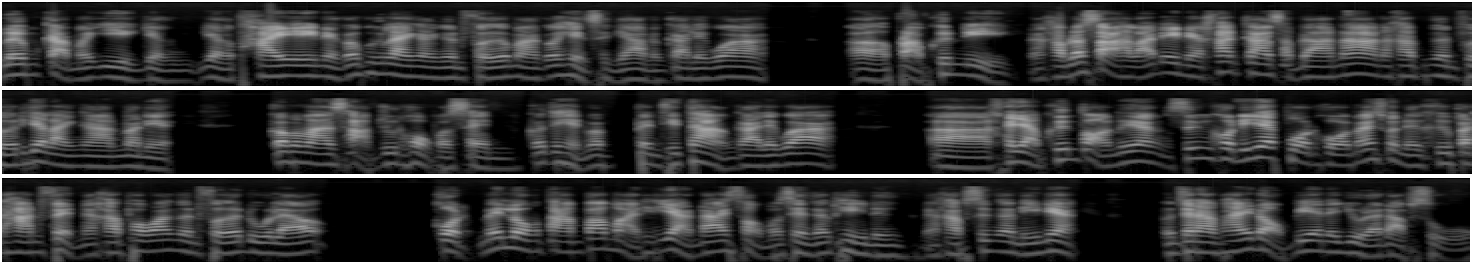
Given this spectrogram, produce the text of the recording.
เริ่มกลับมาอีกอย่างอย่างไทยเองเนี่ยก็เพิ่งรายงานเงินเฟ้อมาก็เห็นสัญญาณของการเรียกว่าปรับขึ้นอีกนะครับ และสหรัฐเองเนี่ยคาดการสัปดาห์หน้านะครับเงินเฟ้อที่จะรายงานมาเนี่ยก็ประมาณ 3.6%ก็จะเห็นว่าเป็นทิศทางของการเรียกว่า ขยับขึ้นต่อเนื่อง ซึ่งคนที่จะปวดหัวมากส่วนใหญ่คือประธานเฟดนะครับ เพราะว่าเงินเฟ้อดูแล้ว กดไม่ลงตามเป้าหมายที่อยากได้สองเปอร์เซ็นต์สักทีหนึ่งนะครับ ซึ่งอันนี้เนี่ยมันจะทำให้ดอกเบี้ยเนี่ยอยู่ระดับสูง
